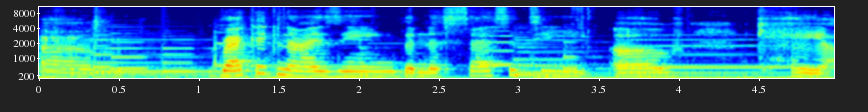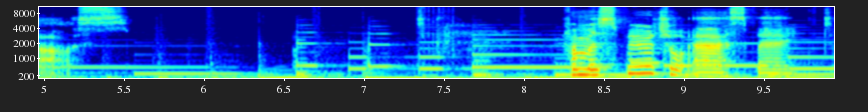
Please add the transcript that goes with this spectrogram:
um, recognizing the necessity of chaos. From a spiritual aspect,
